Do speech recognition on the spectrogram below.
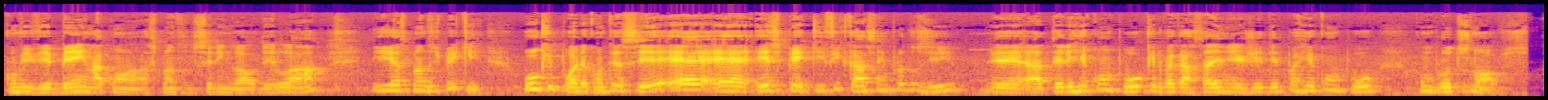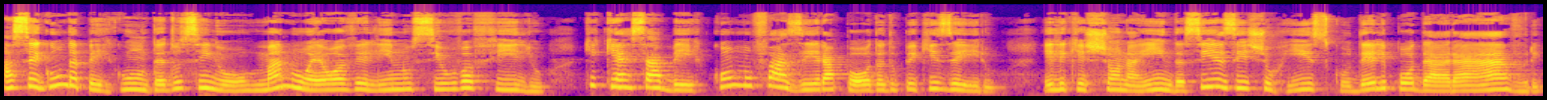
conviver bem lá com as plantas do seringal dele lá e as plantas de pequi. O que pode acontecer é, é esse pequi ficar sem produzir, é, até ele recompor, que ele vai gastar a energia dele para recompor com brotos novos. A segunda pergunta é do senhor Manuel Avelino Silva Filho que quer saber como fazer a poda do pequizeiro. Ele questiona ainda se existe o risco dele podar a árvore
